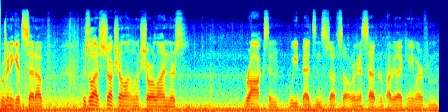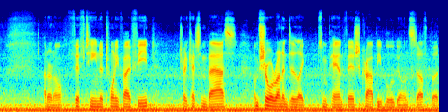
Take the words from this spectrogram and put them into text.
we're gonna get set up there's a lot of structure along the shoreline. There's rocks and weed beds and stuff. So we're gonna set up in probably like anywhere from, I don't know, 15 to 25 feet. Try to catch some bass. I'm sure we'll run into like some panfish, crappie, bluegill and stuff, but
